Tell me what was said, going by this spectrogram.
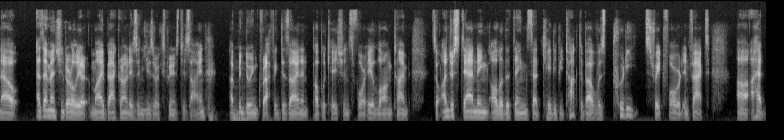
Now, as I mentioned earlier, my background is in user experience design. I've been Mhm. doing graphic design and publications for a long time. So, understanding all of the things that KDP talked about was pretty straightforward. In fact, uh, I had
